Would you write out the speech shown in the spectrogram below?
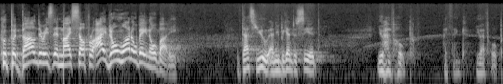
who put boundaries in myself for I don't want to obey nobody. If that's you and you begin to see it, you have hope, I think. You have hope.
